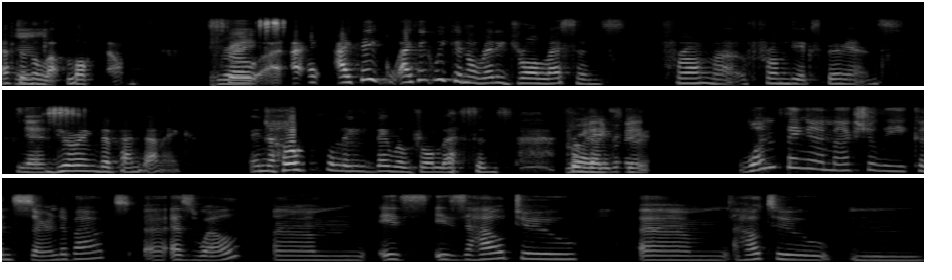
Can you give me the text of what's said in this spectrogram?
after mm-hmm. the lo- lockdown. So right. I, I think I think we can already draw lessons from uh, from the experience yes. during the pandemic and hopefully they will draw lessons from right, that experience. Right. One thing I'm actually concerned about uh, as well um, is is how to um, how to um,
